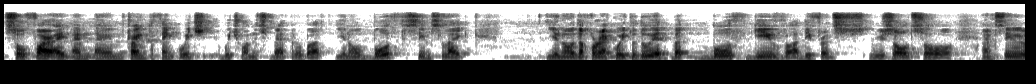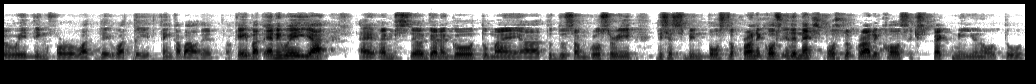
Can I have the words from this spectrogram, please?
so far I, I'm, I'm trying to think which which one is better but you know both seems like you know the correct way to do it but both give a different results so i'm still waiting for what they what they think about it. Okay? But anyway yeah I, am still gonna go to my uh, to do some grocery. This has been Postdoc Chronicles. In the next Postdoc Chronicles, expect me, you know, to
